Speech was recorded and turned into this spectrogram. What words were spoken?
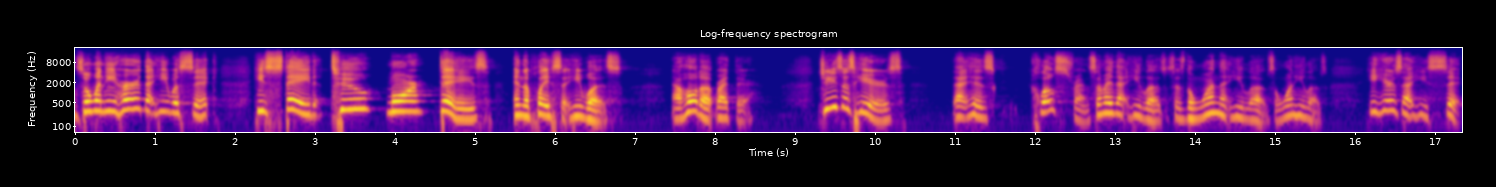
So when he heard that he was sick, he stayed two more days in the place that he was. Now, hold up right there. Jesus hears that his close friend, somebody that he loves, it says the one that he loves, the one he loves, he hears that he's sick.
